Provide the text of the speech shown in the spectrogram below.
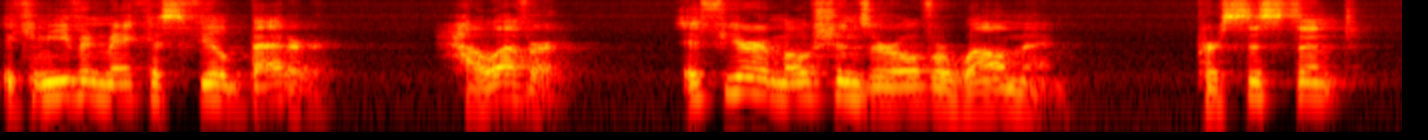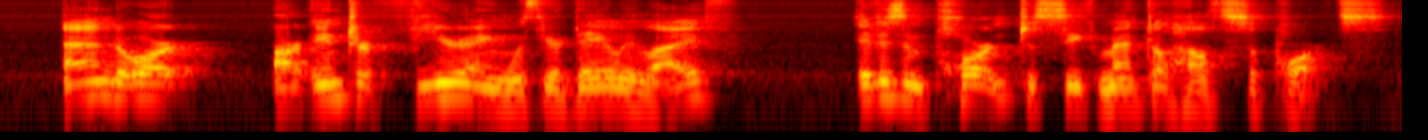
It can even make us feel better. However, if your emotions are overwhelming, persistent, and or are interfering with your daily life, it is important to seek mental health supports.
